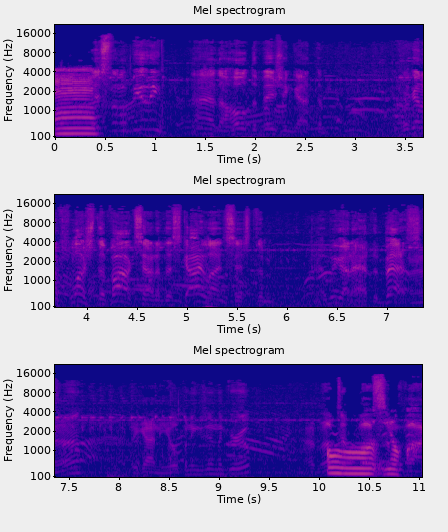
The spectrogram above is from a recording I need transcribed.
Eee we're gonna flush the Vox out of the Skyline system, we gotta have the best. They got any openings in the group? I'd love to bust some yok. Vox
